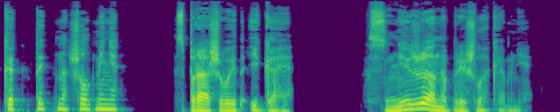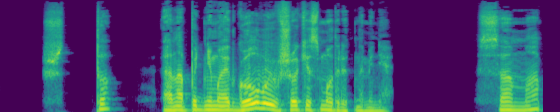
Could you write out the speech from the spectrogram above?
Как ты нашел меня?» — спрашивает Икая. Снежана пришла ко мне. «Что?» Она поднимает голову и в шоке смотрит на меня. Сама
